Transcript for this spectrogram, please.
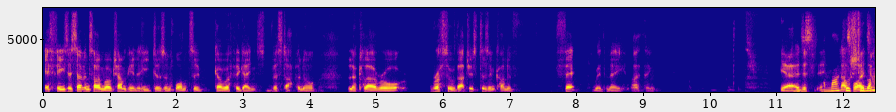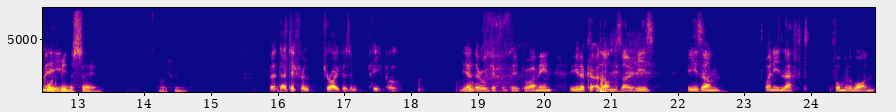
if he's a seven-time world champion and he doesn't want to go up against Verstappen or Leclerc or Russell, that just doesn't kind of fit with me. I think. yeah, it just And Michael that's why to Schumacher would me, be the same. Don't you think? But they're different drivers and people. Yeah, they're all different people. I mean, if you look at Alonso, he's he's um when he left Formula One,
